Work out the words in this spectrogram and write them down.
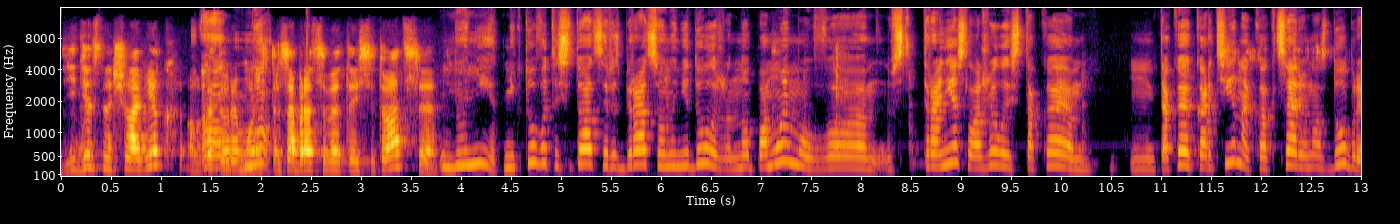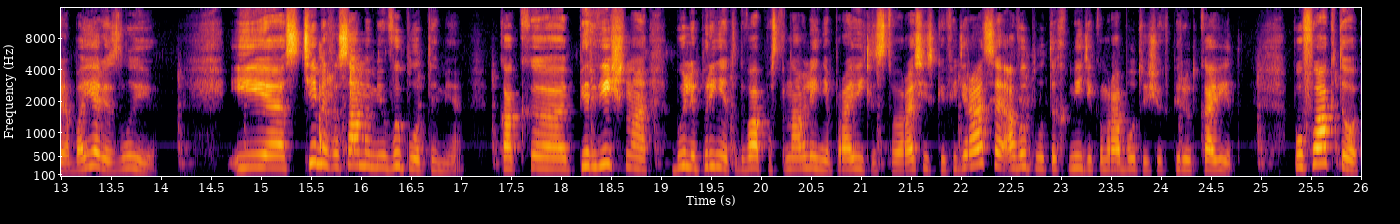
единственный человек, а, который а, может ну, разобраться в этой ситуации? Ну нет, никто в этой ситуации разбираться он и не должен. Но, по-моему, в, в стране сложилась такая, такая картина, как царь у нас добрый, а бояре злые. И с теми же самыми выплатами как э, первично были приняты два постановления правительства Российской Федерации о выплатах медикам, работающих в период ковид. По факту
